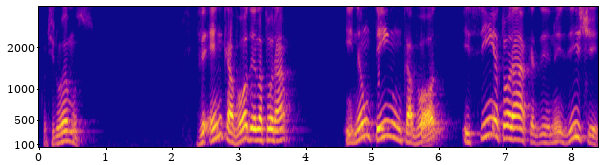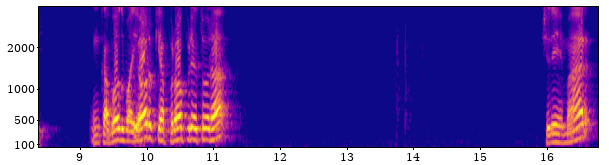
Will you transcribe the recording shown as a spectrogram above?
Continuamos. vem kavod é el Torá. E não tem um kavod, e sim a Torá. Quer dizer, não existe um kavod maior que a própria Torá. Shreemar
